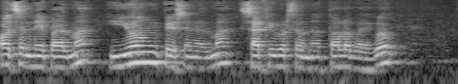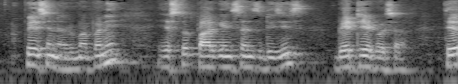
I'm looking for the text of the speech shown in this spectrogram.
अचेल नेपालमा यङ पेसेन्टहरूमा साठी वर्षभन्दा तल भएको पेसेन्टहरूमा पनि यस्तो पार्किन्सन्स डिजिज भेटिएको छ। त्यो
